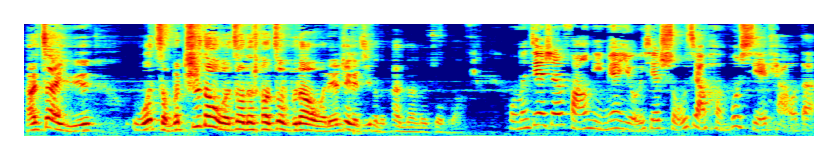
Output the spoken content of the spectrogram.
而在于我怎么知道我做得到做不到？我连这个基本的判断都做不到。我们健身房里面有一些手脚很不协调的，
